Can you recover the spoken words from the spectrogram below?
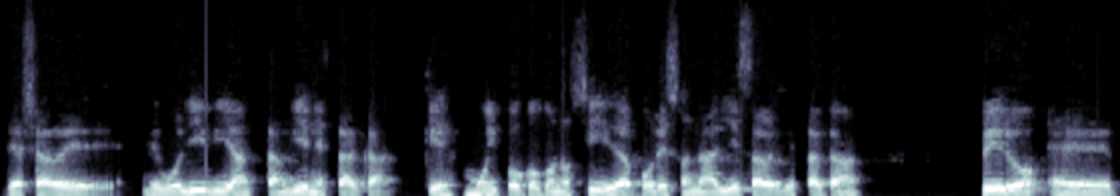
de allá de, de Bolivia, también está acá, que es muy poco conocida, por eso nadie sabe que está acá, pero eh,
